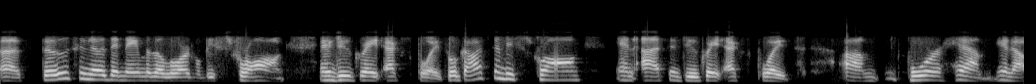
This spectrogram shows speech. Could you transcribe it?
us those who know the name of the Lord will be strong and do great exploits. Well, God's going to be strong in us and do great exploits um, for him, you know,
